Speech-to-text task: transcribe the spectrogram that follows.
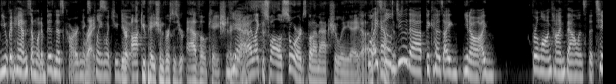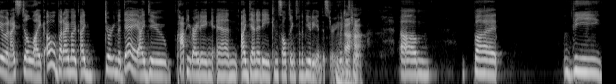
you can hand someone a business card and Right. explain what you do. your occupation versus your avocation. Yes. I like to swallow swords, but I'm actually a uh, well, an I still do that because I, you know, I for a long time balanced the two, and I still like, oh, but I'm a, I during the day I do copywriting and identity consulting for the beauty industry, which is Uh-huh. true. Um, but the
